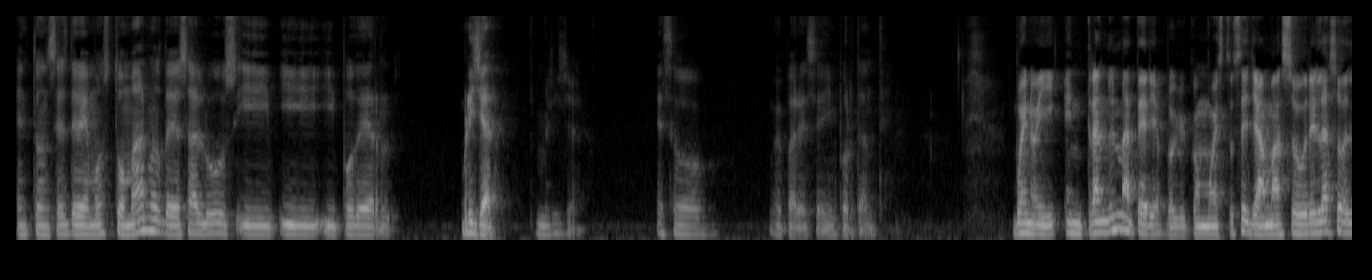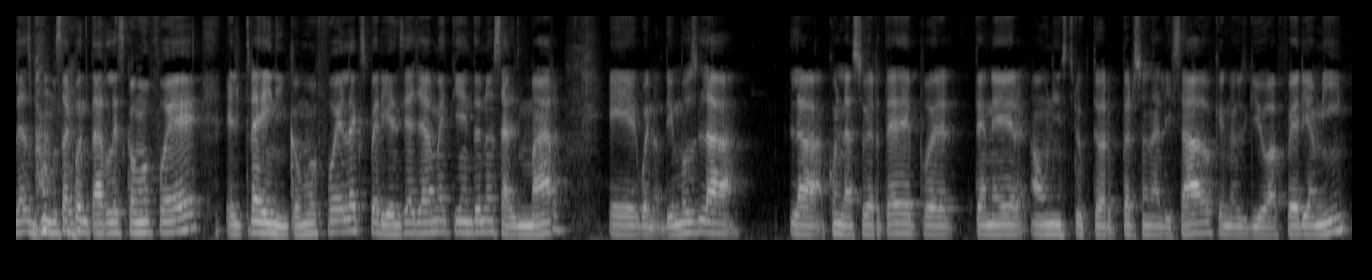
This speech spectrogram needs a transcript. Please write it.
Entonces debemos tomarnos de esa luz y, y poder brillar. Brillar. Eso me parece importante. Bueno, y entrando en materia, porque como esto se llama sobre las olas, vamos a contarles cómo fue el training, cómo fue la experiencia ya metiéndonos al mar. Eh, bueno, dimos la, la, con la suerte de poder tener a un instructor personalizado que nos guió a Fer y a mí.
